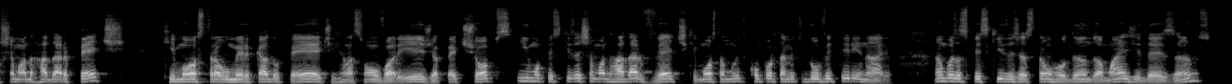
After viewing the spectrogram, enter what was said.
chamada Radar Pet, que mostra o mercado pet em relação ao varejo, a pet shops, e uma pesquisa chamada Radar Vet, que mostra muito o comportamento do veterinário. Ambas as pesquisas já estão rodando há mais de 10 anos.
